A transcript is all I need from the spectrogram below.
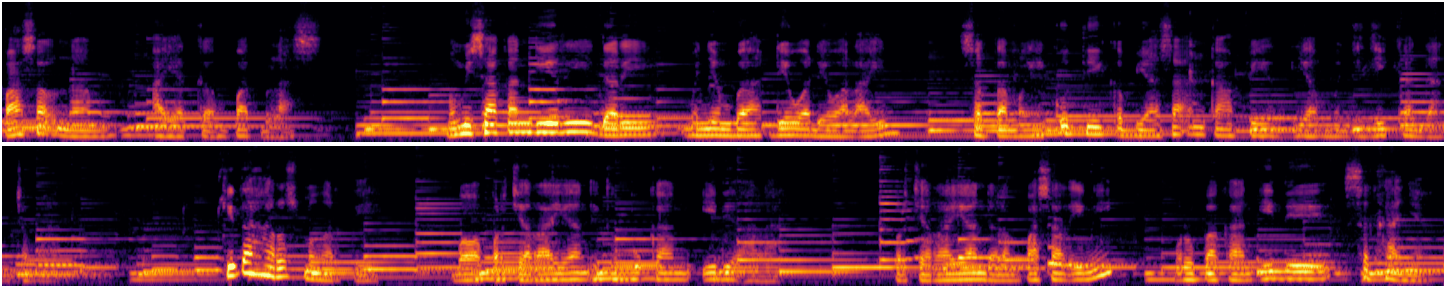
pasal 6 ayat ke-14 memisahkan diri dari menyembah dewa-dewa lain serta mengikuti kebiasaan kafir yang menjijikan dan cemat. Kita harus mengerti bahwa perceraian itu bukan ide Allah. Perceraian dalam pasal ini merupakan ide sekanya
